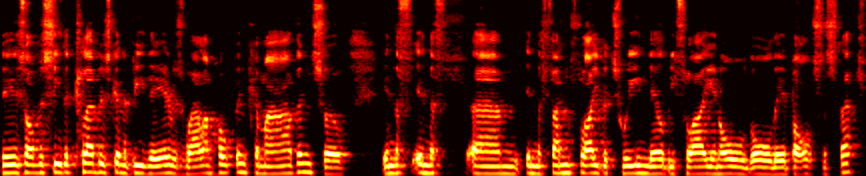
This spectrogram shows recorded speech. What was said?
There's obviously the club is going to be there as well. I'm hoping Carmarthen. So in the in the um, in the fun fly between, they'll be flying all all their bolts and stuff.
